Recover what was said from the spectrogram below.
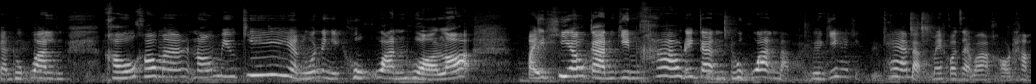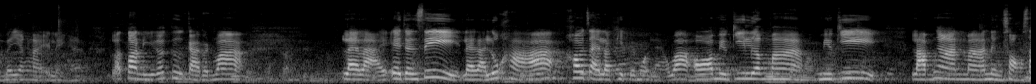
กันทุกวัน เขาเข้ามาน้องมิวกี้อย่างงู้นอย่างงี้ทุกวันหัวเราะไปเที่ยวกันกินข้าวด้วยกันทุกวันแบบมิวกี้แค่แบบไม่เข้าใจว่าเขาทำได้ยังไงอะไรเงี้ย แล้วตอนนี้ก็คือกลายเป็นว่าหลาย ๆ เอเจนซี่หลาย ๆ ลูกค้าเข้าใจเราผิดไปหมดแล้วว่าอ๋อมิวกี้เรื่องมากมิวกี้รับงานมา 1 2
